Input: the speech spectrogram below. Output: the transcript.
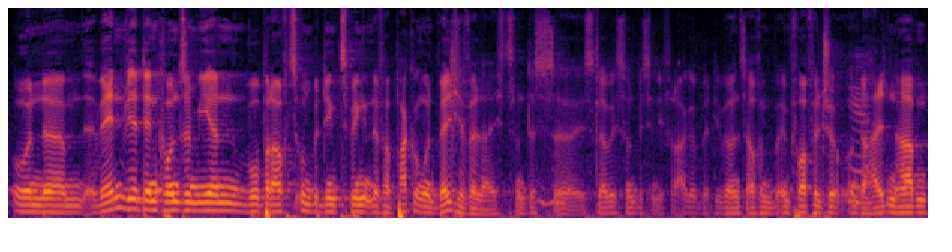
Und ähm, wenn wir denn konsumieren, wo braucht es unbedingt zwingend eine Verpackung und welche vielleicht? Und das äh, ist, glaube ich, so ein bisschen die Frage, über die wir uns auch im, im Vorfeld schon ja. unterhalten haben.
